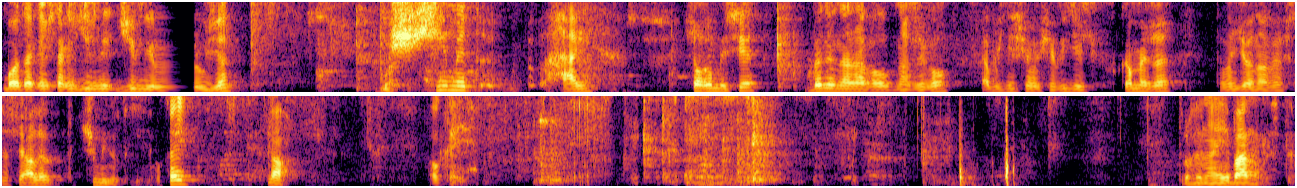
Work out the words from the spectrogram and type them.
bo to jakieś takie dziwni, dziwni ludzie. Musimy... Haj. Sorry, monsieur. Będę nadawał na żywo. Jakbyś nie chciał się widzieć w kamerze, to będzie ona we wstecznej, ale trzy minutki, ok? No. Okej. Trochę najebany jestem.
